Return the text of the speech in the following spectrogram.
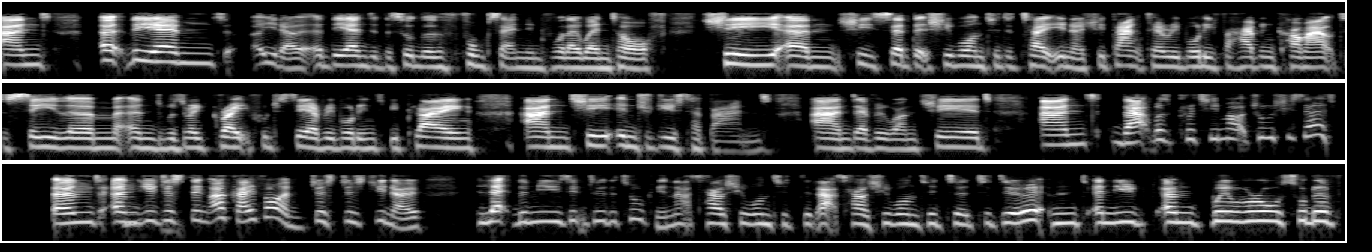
And at the end, you know, at the end of the sort of the false ending before they went off, she um she said that she wanted to take, you know, she thanked everybody for having come out to see them and was very grateful to see everybody and to be playing. And she introduced her band, and everyone cheered, and that was pretty much all she said. And and you just think okay fine. Just just you know let the music do the talking. That's how she wanted to that's how she wanted to to do it. And and you and we were all sort of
